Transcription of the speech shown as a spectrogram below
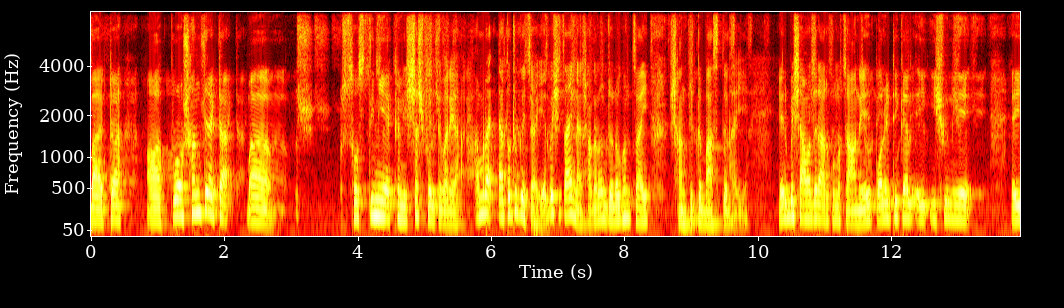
বা একটা প্রশান্তির একটা স্বস্তি নিয়ে একটা নিঃশ্বাস ফেলতে পারে। আমরা এতটুকুই চাই। এর বেশি চাই না। সাধারণ জনগণ চাই শান্তিতে বাঁচতে ভাই। এর বেশি আমাদের আর কোনো চা নেই। এই পলিটিক্যাল এই ইস্যু নিয়ে, এই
